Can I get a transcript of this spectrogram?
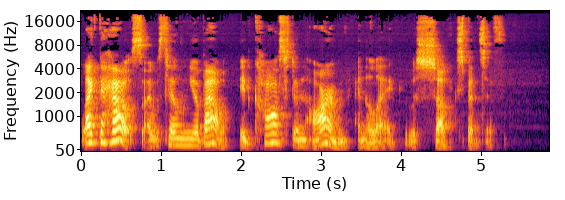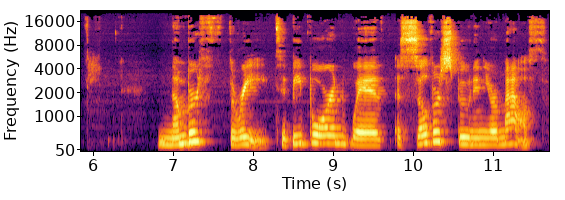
Like the house I was telling you about, it cost an arm and a leg. It was so expensive. Number three, to be born with a silver spoon in your mouth.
